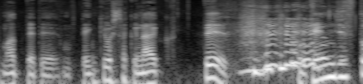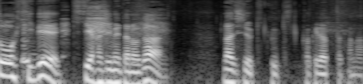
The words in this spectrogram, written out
待ってて勉強したくなくて 現実逃避で聞き始めたのがラジオ聞くきっかけだったかな。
